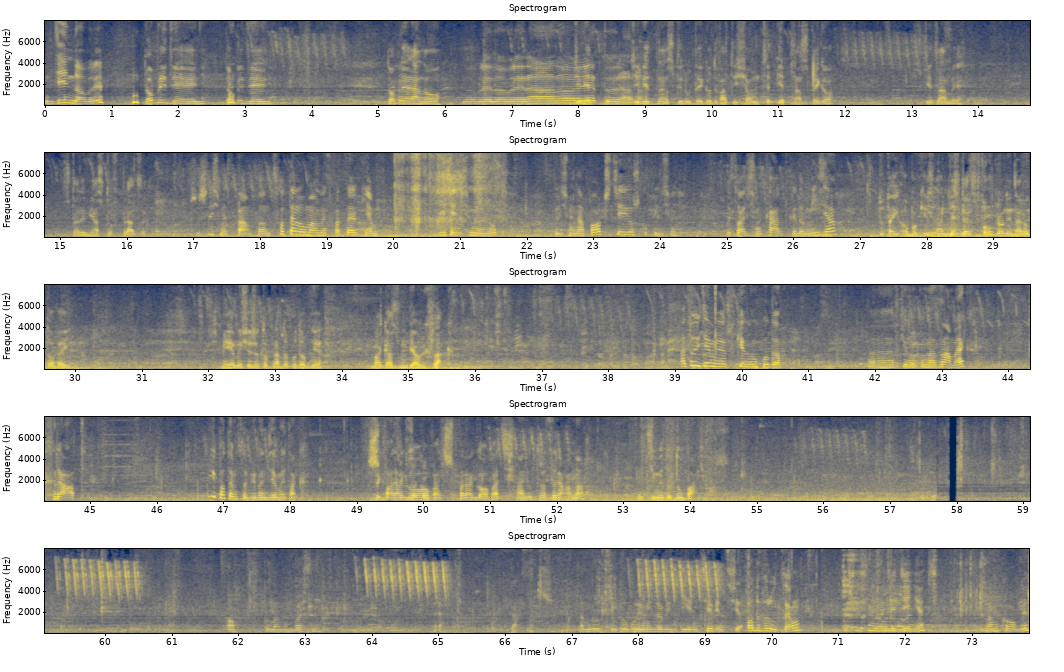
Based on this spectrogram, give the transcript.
Dzień dobry. Dobry dzień, dobry dzień. Dobre rano. Dobre, dobre rano, Dziewię- rano. 19 lutego 2015 zwiedzamy Stare Miasto w Pradze. Przyszliśmy stamtąd. Z hotelu mamy spacerkiem 10 minut. Byliśmy na poczcie już, kupiliśmy, wysłaliśmy kartkę do Mizia. Tutaj obok jest. Ministerstwo Obrony Narodowej. Śmiejemy się, że to prawdopodobnie magazyn białych flag. A tu idziemy już w kierunku do, e, w kierunku na zamek Hrat. I potem sobie będziemy tak szparagować, szparagować. A jutro z rana lecimy do Dubaju. O, tu właśnie Hrat. Laski. Tam grubszy próbuje mi zrobić zdjęcie, więc się odwrócę. Poszliśmy na dziedziniec zamkowy.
